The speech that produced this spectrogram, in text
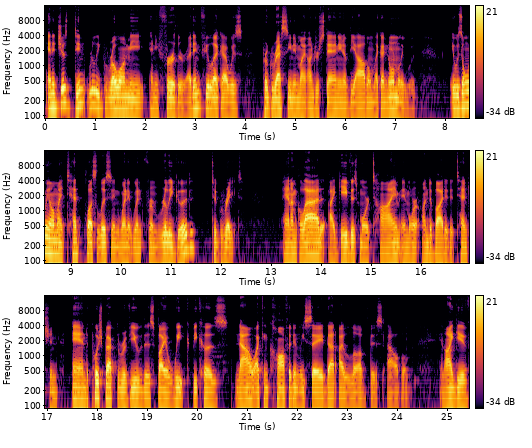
And it just didn't really grow on me any further. I didn't feel like I was progressing in my understanding of the album like I normally would. It was only on my 10th plus listen when it went from really good to great. And I'm glad I gave this more time and more undivided attention and push back the review of this by a week because now I can confidently say that I love this album. And I give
